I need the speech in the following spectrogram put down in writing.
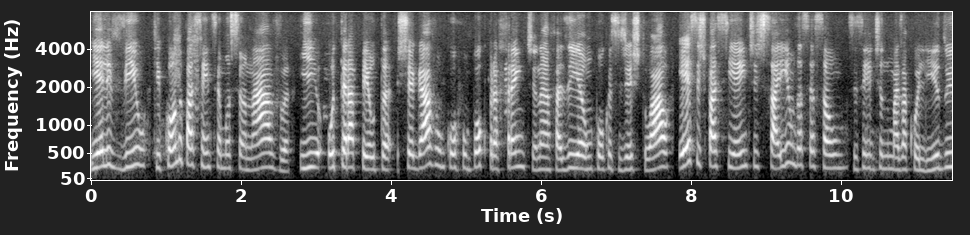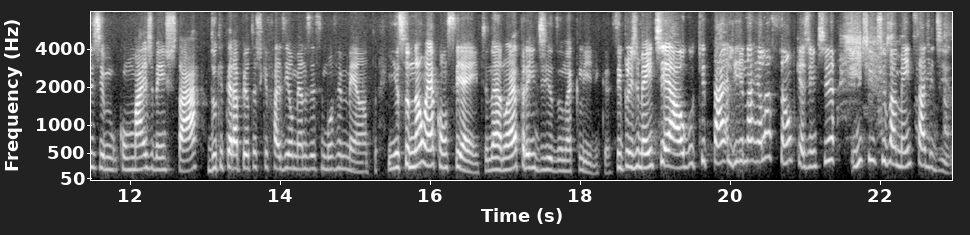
E ele viu que quando o paciente se emocionava e o terapeuta chegava um corpo um pouco para frente, né? Fazia um pouco esse gestual, esses pacientes saíam da sessão se sentindo mais acolhidos e com mais bem-estar do que terapeutas que faziam menos esse movimento. E isso não é consciente, né? Não é aprendido na clínica. Simplesmente é algo que está ali na relação, porque a gente instintivamente sabe disso.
